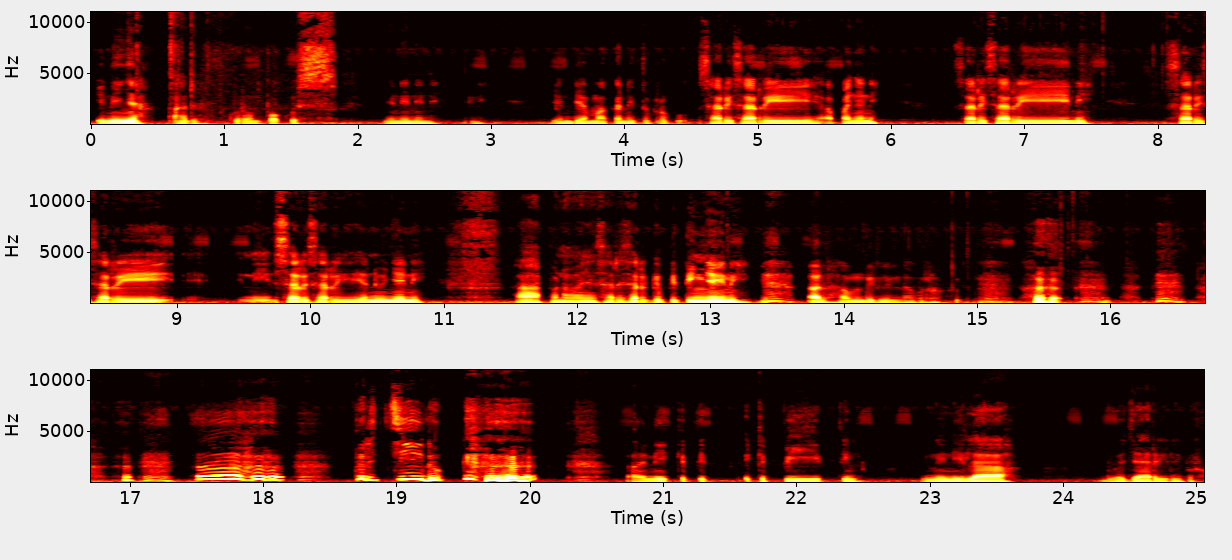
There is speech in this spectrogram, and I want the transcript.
Ininya Aduh kurang fokus. Ini ini ini. Yang dia makan itu broku Sari-sari apanya nih? Sari-sari ini. Sari-sari Ini sari-sari anunya nih apa namanya? Sari-sari kepitingnya ini. Alhamdulillah bro. Terciduk. Ah, ini kepit eh, kepiting. Ini inilah dua jari ini bro.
